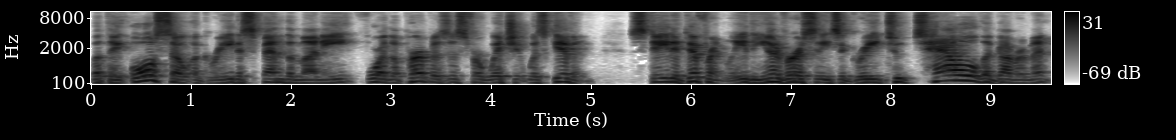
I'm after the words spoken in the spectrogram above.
But they also agree to spend the money for the purposes for which it was given. Stated differently, the universities agree to tell the government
